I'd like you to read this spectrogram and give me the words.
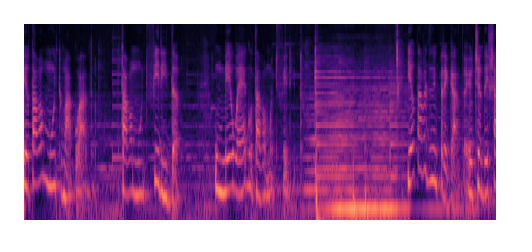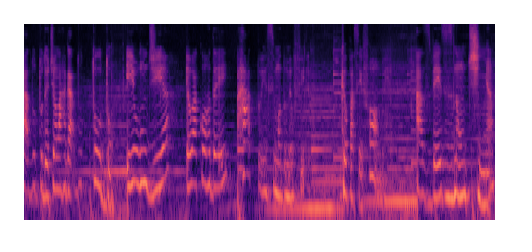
Eu tava muito magoada, tava muito ferida. O meu ego tava muito ferido. E eu tava desempregada. Eu tinha deixado tudo, eu tinha largado tudo. E um dia eu acordei rato em cima do meu filho, que eu passei fome. Às vezes não tinha.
